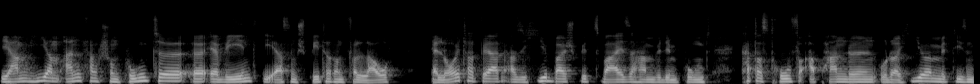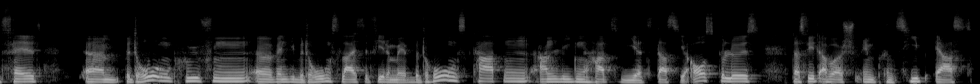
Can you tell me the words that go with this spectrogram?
wir haben hier am Anfang schon Punkte äh, erwähnt, die erst im späteren Verlauf erläutert werden. Also hier beispielsweise haben wir den Punkt Katastrophe abhandeln oder hier mit diesem Feld ähm, Bedrohungen prüfen. Äh, wenn die Bedrohungsleiste vier oder mehr Bedrohungskarten anliegen hat, wird das hier ausgelöst. Das wird aber im Prinzip erst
